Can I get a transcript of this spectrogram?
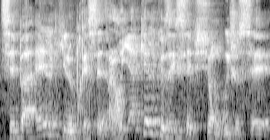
C'est pas elle qui le précède. Alors il y a quelques exceptions, oui je sais.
